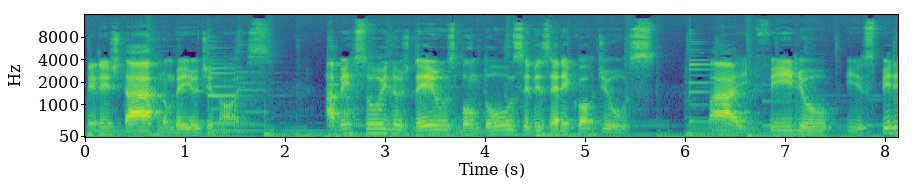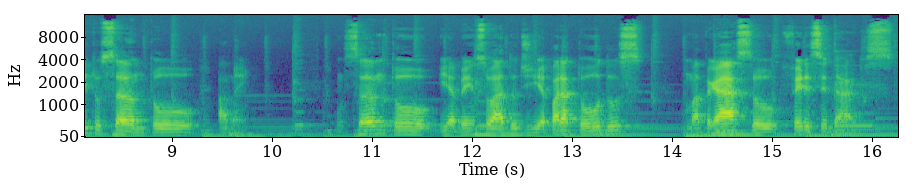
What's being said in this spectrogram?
Ele está no meio de nós. Abençoe-nos, Deus bondoso e misericordioso Pai, Filho e Espírito Santo. Amém. Um santo e abençoado dia para todos. Um abraço, felicidades.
